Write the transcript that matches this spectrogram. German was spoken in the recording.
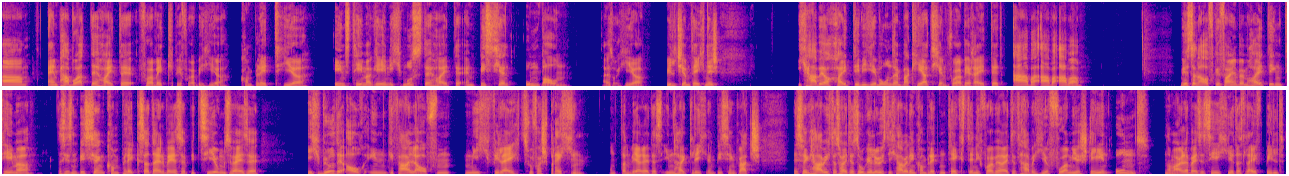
Ähm, ein paar Worte heute vorweg, bevor wir hier komplett hier ins Thema gehen. Ich musste heute ein bisschen umbauen, also hier bildschirmtechnisch. Ich habe auch heute wie gewohnt ein paar Kärtchen vorbereitet, aber, aber, aber, mir ist dann aufgefallen beim heutigen Thema, das ist ein bisschen komplexer teilweise, beziehungsweise ich würde auch in Gefahr laufen, mich vielleicht zu versprechen. Und dann wäre das inhaltlich ein bisschen Quatsch. Deswegen habe ich das heute so gelöst. Ich habe den kompletten Text, den ich vorbereitet habe, hier vor mir stehen. Und normalerweise sehe ich hier das Live-Bild.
